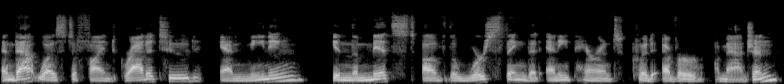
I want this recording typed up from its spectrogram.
And that was to find gratitude and meaning in the midst of the worst thing that any parent could ever imagine.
